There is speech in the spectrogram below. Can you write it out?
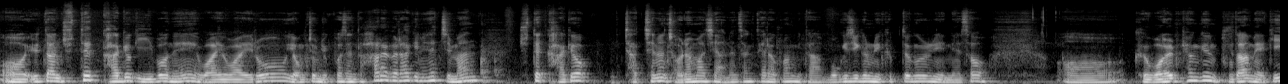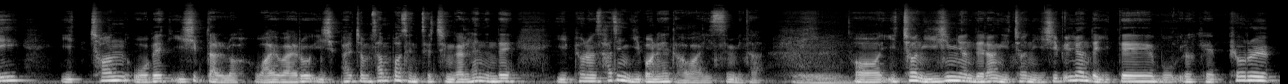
어 일단 주택 가격이 이번에 YY로 0.6% 하락을 하기는 했지만 주택 가격 자체는 저렴하지 않은 상태라고 합니다. 모기지 금리 급등으로 인해서 어 그 월 평균 부담액이 2,520달러 YY로 28.3% 증가를 했는데 이 표는 사진 2번에 나와 있습니다. 어 2020년대랑 2021년대 이때 뭐 이렇게 표를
